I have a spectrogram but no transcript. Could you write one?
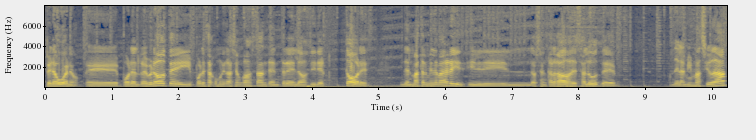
pero bueno, eh, por el rebrote y por esa comunicación constante entre los directores del Master 1000 de Madrid y los encargados de salud de, de la misma ciudad,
